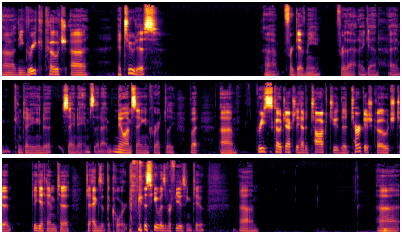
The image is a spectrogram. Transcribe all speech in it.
uh, the Greek coach uh, Itoudis. Uh, forgive me for that again. I'm continuing to say names that I know I'm saying incorrectly, but um, Greece's coach actually had to talk to the Turkish coach to to get him to to exit the court because he was refusing to. Um, uh,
